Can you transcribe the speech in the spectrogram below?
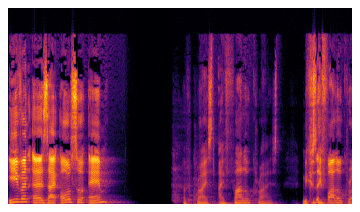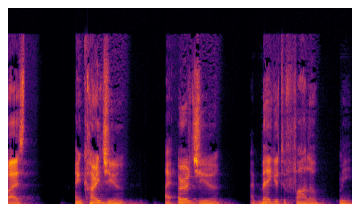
even as I also am of Christ. I follow Christ. Because I follow Christ, I encourage you, I urge you, I beg you to follow me.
